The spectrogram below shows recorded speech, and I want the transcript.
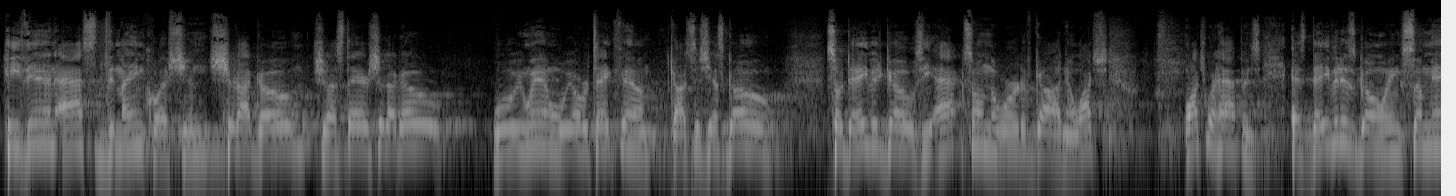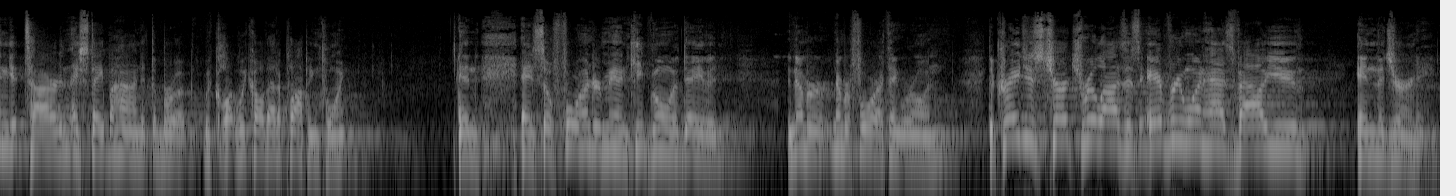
He then asked the main question Should I go? Should I stay or should I go? Will we win? Will we overtake them? God says, Yes, go. So David goes, he acts on the word of God. Now watch watch what happens. As David is going, some men get tired and they stay behind at the brook. We call, we call that a plopping point. And and so 400 men keep going with David. Number number 4 I think we're on. The courageous church realizes everyone has value in the journey.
